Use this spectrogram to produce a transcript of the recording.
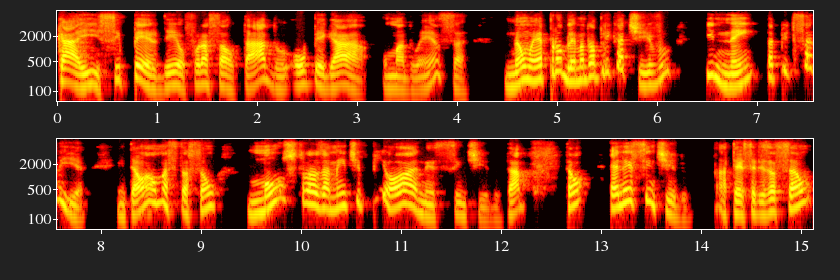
cair, se perder ou for assaltado ou pegar uma doença, não é problema do aplicativo e nem da pizzaria. Então é uma situação monstruosamente pior nesse sentido, tá? Então é nesse sentido. A terceirização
